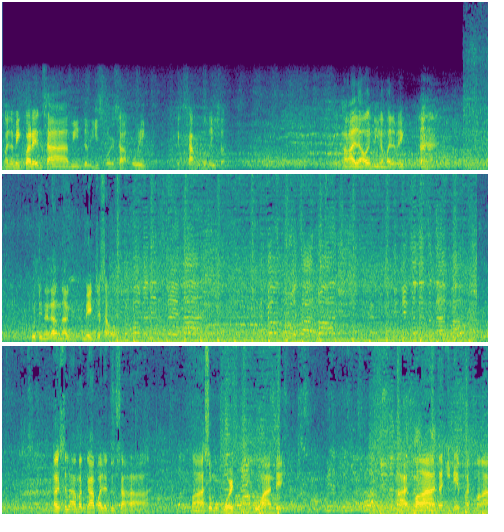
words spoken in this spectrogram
Malamig pa rin sa Middle East or sa Kuwait. Exact location. Akala ko hindi na malamig. Buti na lang nag-medyas ako. Ay, salamat nga pala dun sa uh, mga sumuport, mga bumate. At mga nainip at mga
